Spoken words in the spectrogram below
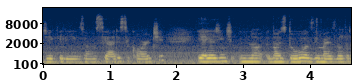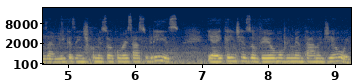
dia que eles anunciaram esse corte. E aí a gente, nós duas e mais outras amigas, a gente começou a conversar sobre isso. E aí que a gente resolveu movimentar no dia 8.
